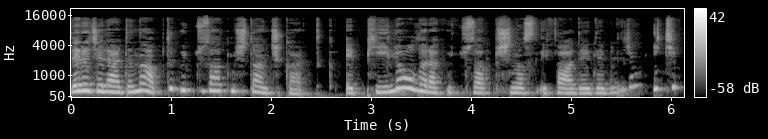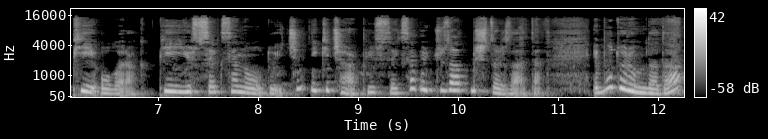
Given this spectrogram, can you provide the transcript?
derecelerde ne yaptık? 360'tan çıkarttık. E pi'li olarak 360'ı nasıl ifade edebilirim? 2 pi olarak. Pi 180 olduğu için 2 çarpı 180 360'tır zaten. E bu durumda da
